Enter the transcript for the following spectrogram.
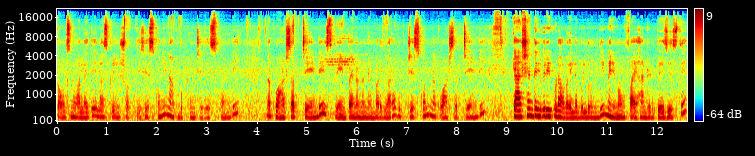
కావాల్సిన వాళ్ళైతే ఇలా స్క్రీన్ షాట్ తీసేసుకొని నాకు బుకింగ్ చేసేసుకోండి. నాకు వాట్సాప్ చేయండి. స్క్రీన్ పైన ఉన్న నెంబర్ ద్వారా బుక్ చేసుకొని నాకు వాట్సాప్ చేయండి. క్యాష్ ఆన్ డెలివరీ కూడా అవైలబుల్ ఉంది. మినిమం ఫైవ్ హండ్రెడ్ పే చేస్తే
